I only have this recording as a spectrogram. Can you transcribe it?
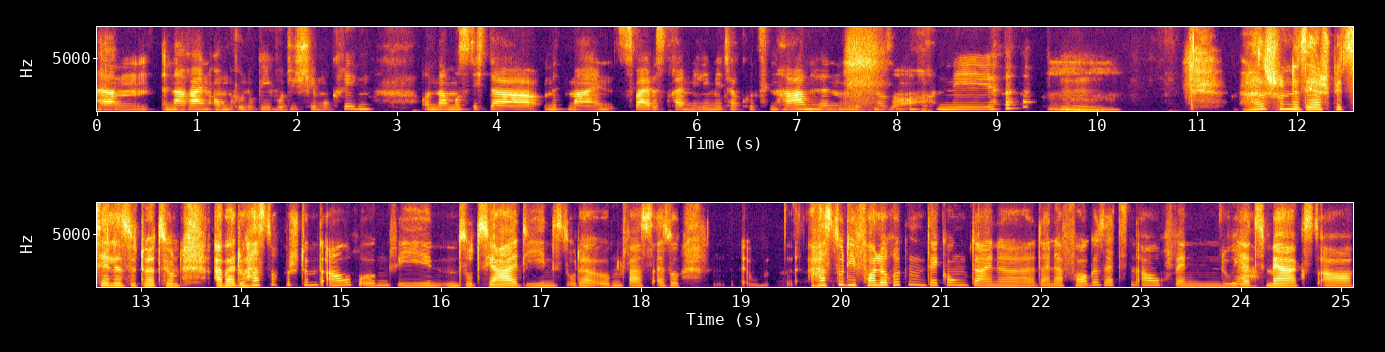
ähm, in der reinen Onkologie, wo die Chemo kriegen. Und dann musste ich da mit meinen zwei bis drei Millimeter kurzen Haaren hin und ich nur so, ach nee. Mhm. Das ist schon eine sehr spezielle Situation. Aber du hast doch bestimmt auch irgendwie einen Sozialdienst oder irgendwas. Also hast du die volle Rückendeckung deiner, deiner Vorgesetzten auch, wenn du Ja. jetzt merkst, ah,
